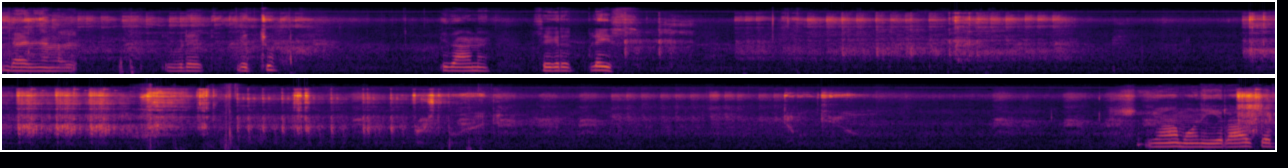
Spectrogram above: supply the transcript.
എന്തായാലും ഞങ്ങൾ ഇവിടെ വെച്ചു. ഇതാണ് സിഗരറ്റ് പ്ലേസ് യാ മോനെ ഈ പ്രാവശ്യം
